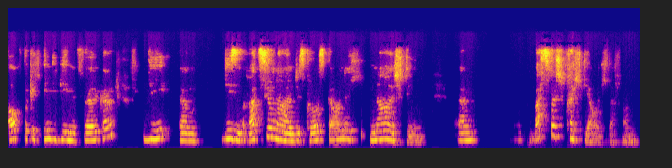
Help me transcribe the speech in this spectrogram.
auch wirklich indigene Völker, die ähm, diesem rationalen Diskurs gar nicht nahestehen. Ähm, was versprecht ihr euch davon?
